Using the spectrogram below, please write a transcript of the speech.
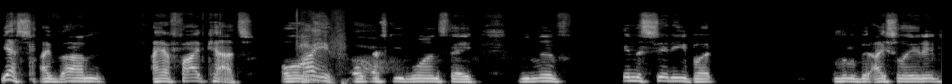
yes, I've um I have five cats. All Five. all Oh. rescued ones. They we live in the city, but a little bit isolated.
